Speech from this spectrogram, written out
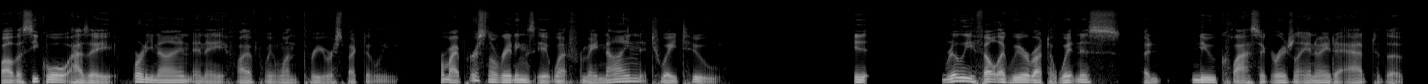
while the sequel has a 49 and a 5.13 respectively. For my personal ratings, it went from a 9 to a 2. Really felt like we were about to witness a new classic original anime to add to the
